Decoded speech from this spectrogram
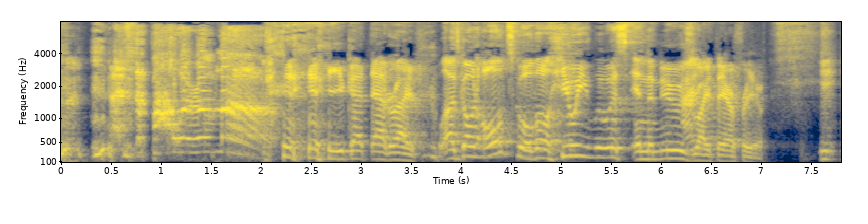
That's the power of love. you got that right. Well, I was going old school, little Huey Lewis and the News I- right there for you. It-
